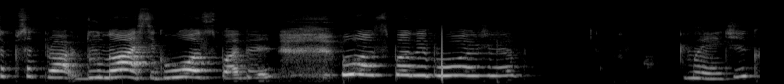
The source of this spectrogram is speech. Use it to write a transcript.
як писати правильно. Дунасик, господи. Господи боже. Magic.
